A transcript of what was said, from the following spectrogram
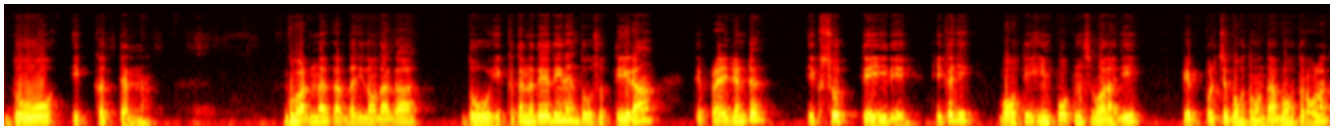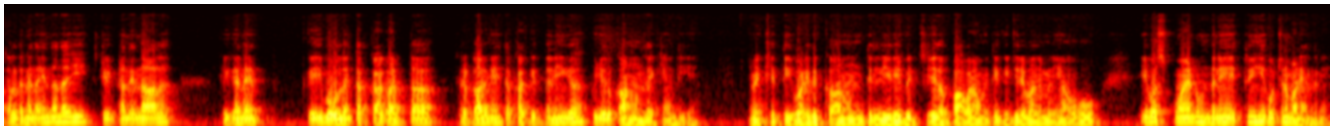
2 1 3 ਗਵਰਨਰ ਕਰਦਾ ਜੀ ਲਾਉਂਦਾਗਾ 2 1 3 ਦੇ ਅਧੀਨ 213 ਤੇ ਪ੍ਰੈਜ਼ੀਡੈਂਟ 123 ਦੇ। ਠੀਕ ਹੈ ਜੀ? ਬਹੁਤ ਹੀ ਇੰਪੋਰਟੈਂਟ ਸਵਾਲ ਆ ਜੀ। ਪੇਪਰ 'ਚ ਬਹੁਤ ਆਉਂਦਾ, ਬਹੁਤ ਰੌਲਾ ਚੱਲਦਾ ਰਹਿੰਦਾ ਇਹਨਾਂ ਦਾ ਜੀ, ਸਟੇਟਾਂ ਦੇ ਨਾਲ। ਕੀ ਕਹਿੰਦੇ, ਕਈ ਬੋਲਦੇ ਧੱਕਾ ਕਰਤਾ, ਸਰਕਾਰੀਆਂ 'ਚ ਧੱਕਾ ਕੀਤਾ ਨਹੀਂਗਾ ਕਿ ਜਦੋਂ ਕਾਨੂੰਨ ਲੈ ਕੇ ਆਉਂਦੀ ਹੈ। ਜਿਵੇਂ ਖੇਤੀਬਾੜੀ ਦੇ ਕਾਨੂੰਨ, ਦਿੱਲੀ ਦੇ ਵਿੱਚ ਜਦੋਂ ਪਾਵਰਾਂ ਹੋਈ ਤੇ ਕੇਜਰੀਵਾਲ ਮਿਲੀਆਂ, ਉਹ, ਇਹ ਬਸ ਪੁਆਇੰਟ ਹੁੰਦੇ ਨੇ, ਇੱਥੋਂ ਹੀ ਕੁਐਸਚਨ ਬਣ ਜਾਂਦੇ ਨੇ।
